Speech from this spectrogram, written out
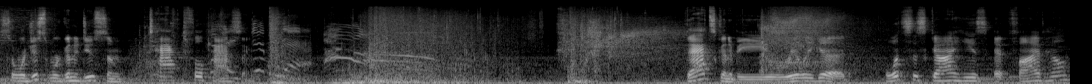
So we're just, we're gonna do some tactful passing. That's gonna be really good. What's this guy? He's at 5 health?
